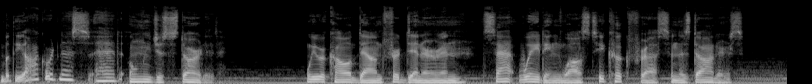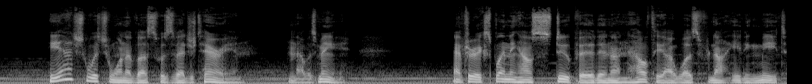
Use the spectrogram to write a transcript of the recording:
But the awkwardness had only just started. We were called down for dinner and sat waiting whilst he cooked for us and his daughters. He asked which one of us was vegetarian, and that was me. After explaining how stupid and unhealthy I was for not eating meat,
